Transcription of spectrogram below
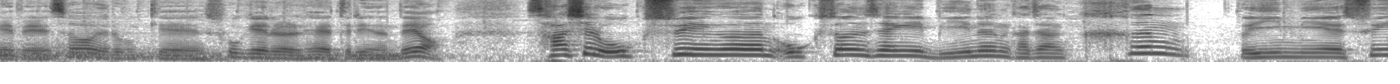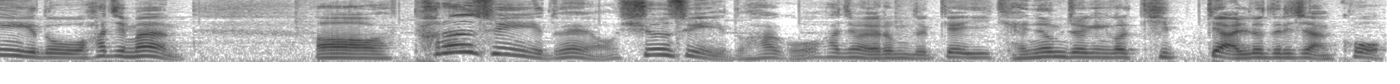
에 대해서 여러분께 소개를 해드리는데요. 사실 옥스윙은 옥 선생이 미는 가장 큰 의미의 스윙이기도 하지만 어, 편한 스윙이기도 해요. 쉬운 스윙이기도 하고 하지만 여러분들께 이 개념적인 걸 깊게 알려드리지 않고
